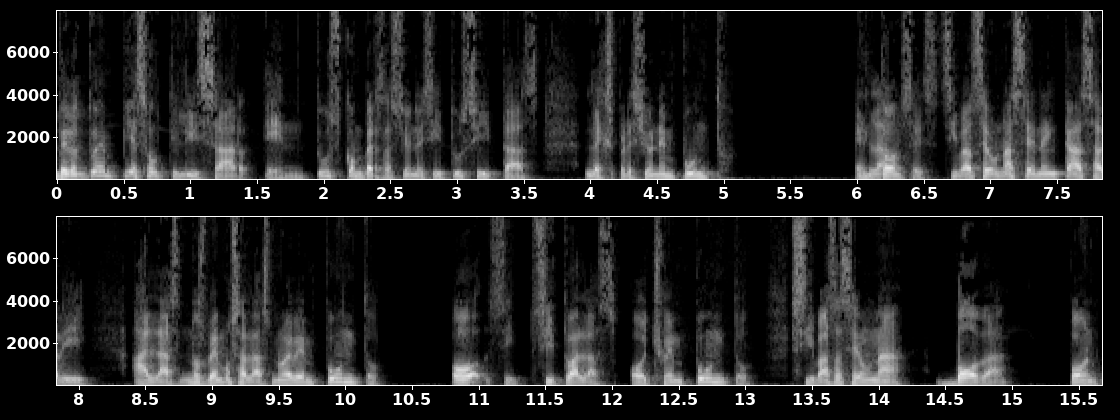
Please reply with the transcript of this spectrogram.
Pero tú empiezas a utilizar en tus conversaciones y tus citas la expresión en punto. Entonces, si vas a hacer una cena en casa, di a las, nos vemos a las nueve en punto. O si cito a las ocho en punto. Si vas a hacer una boda, pon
